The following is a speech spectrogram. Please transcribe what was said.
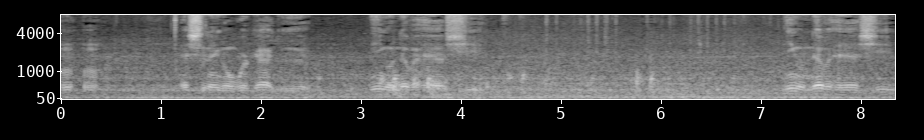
Mm-mm. That shit ain't gonna work out good. You ain't gonna never have shit. You ain't gonna never have shit.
